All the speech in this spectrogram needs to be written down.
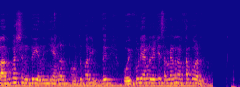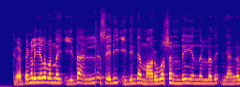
മറുവശമുണ്ട് എന്ന് ഞങ്ങൾ പുറത്ത് പറയും. ഇത് കോഴിക്കോട് ഞങ്ങൾ വലിയ സമ്മേളനം നടത്താൻ പോവാണ്. കേട്ടങ്ങൾ ഇയാൾ പറഞ്ഞ ഇതല്ല ശരി ഇതിന്റെ മറുവശമുണ്ട് എന്നുള്ളത് ഞങ്ങൾ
